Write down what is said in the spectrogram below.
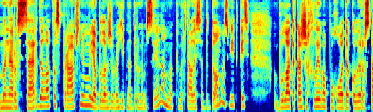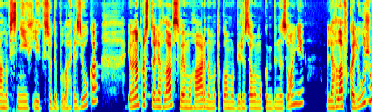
мене розсердила по-справжньому. Я була вже вагітна другим сином. Ми поверталися додому звідкись. Була така жахлива погода, коли розтанув сніг, і всюди була грязюка. І вона просто лягла в своєму гарному такому бірюзовому комбінезоні, лягла в калюжу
